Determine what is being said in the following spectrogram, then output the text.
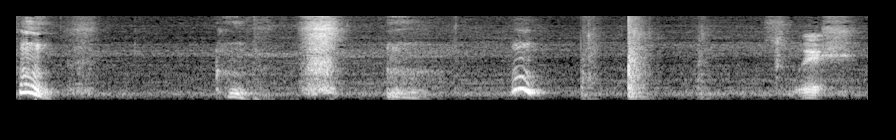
Hmm. Hmm.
